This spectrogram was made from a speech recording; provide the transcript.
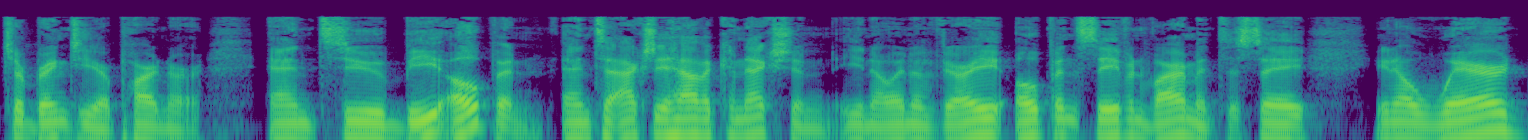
to bring to your partner and to be open and to actually have a connection you know in a very open safe environment to say you know where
